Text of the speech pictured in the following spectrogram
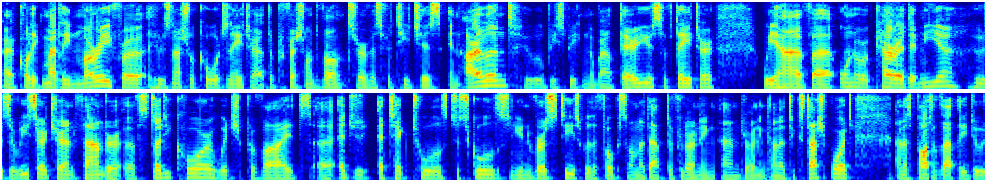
our colleague Madeline Murray, for, who's National Coordinator at the Professional Development Service for Teachers in Ireland, who will be speaking about their use of data. We have uh, Onur Karademir, who's a researcher and founder of StudyCore, which provides uh, edtech tools to schools and universities with a focus on adaptive learning and learning analytics dashboard. And as part of that, they do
